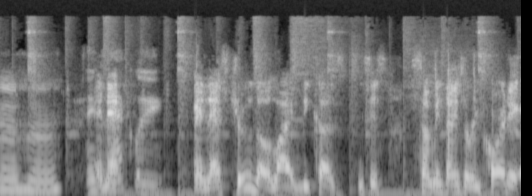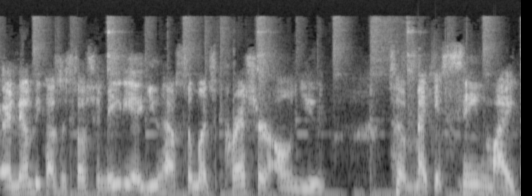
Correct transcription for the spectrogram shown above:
Mhm. Exactly. And, that, and that's true though like because just so many things are recorded and then because of social media you have so much pressure on you to make it seem like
